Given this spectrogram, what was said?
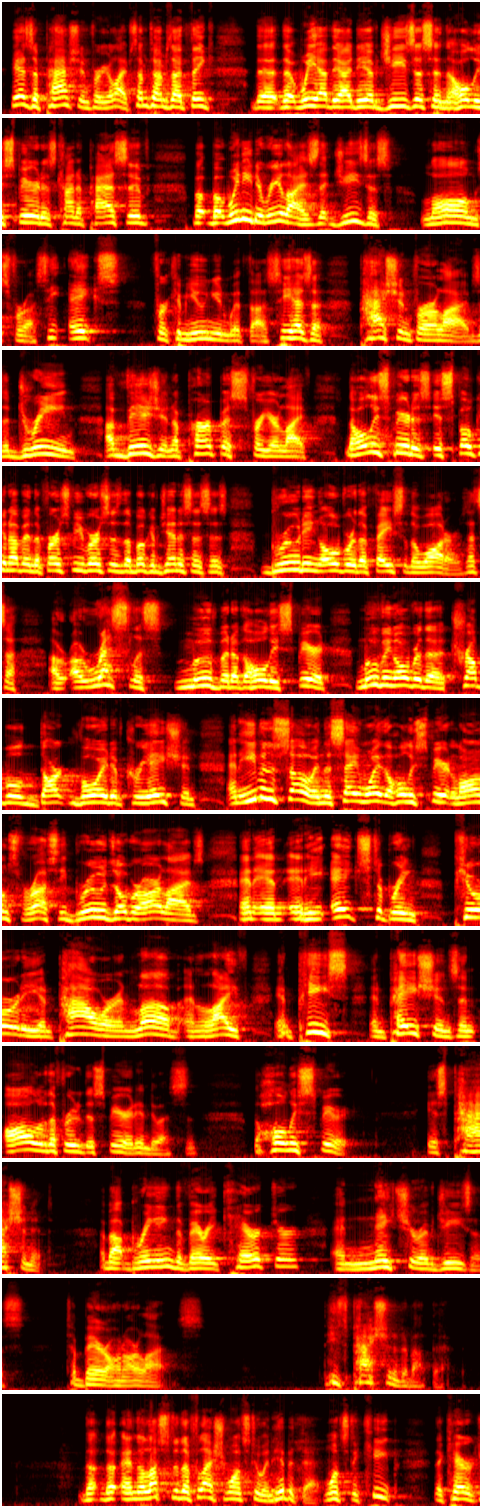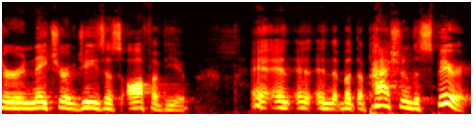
He has a passion for your life. Sometimes I think that, that we have the idea of Jesus and the Holy Spirit is kind of passive, but, but we need to realize that Jesus longs for us. He aches for communion with us. He has a passion for our lives, a dream, a vision, a purpose for your life. The Holy Spirit is, is spoken of in the first few verses of the book of Genesis as brooding over the face of the waters. That's a, a, a restless movement of the Holy Spirit, moving over the troubled, dark void of creation. And even so, in the same way, the Holy Spirit longs for us. He broods over our lives and, and, and He aches to bring purity and power and love and life and peace and patience and all of the fruit of the Spirit into us. The Holy Spirit is passionate about bringing the very character and nature of Jesus to bear on our lives. He's passionate about that. The, the, and the lust of the flesh wants to inhibit that, wants to keep the character and nature of Jesus off of you. And, and, and, but the passion of the Spirit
